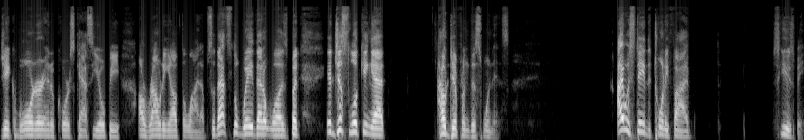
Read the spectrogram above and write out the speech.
Jacob Warner, and of course Cassioppi are rounding out the lineup. So that's the way that it was. But it, just looking at how different this one is. Iowa State at 25. Excuse me.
